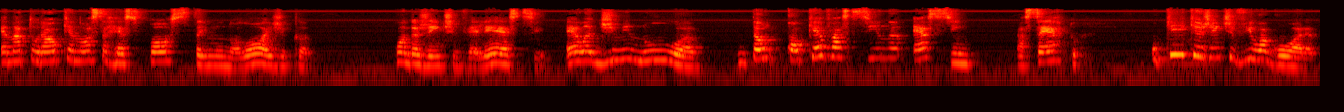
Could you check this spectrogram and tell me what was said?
é natural que a nossa resposta imunológica, quando a gente envelhece, ela diminua então, qualquer vacina é assim, tá certo? O que, que a gente viu agora?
